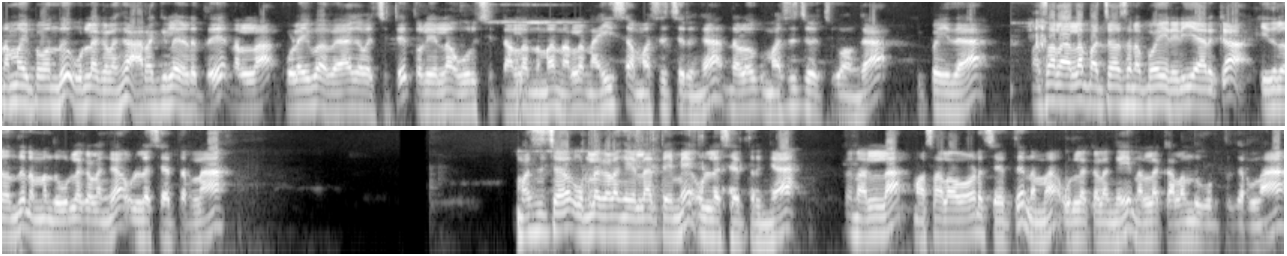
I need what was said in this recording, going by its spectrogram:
நம்ம இப்போ வந்து உருளைக்கிழங்கு அரை கிலோ எடுத்து நல்லா குலைவாக வேக வச்சுட்டு தொழிலெல்லாம் உரிச்சிட்டு நல்லா இந்த மாதிரி நல்லா நைஸாக மசிச்சிருங்க. அந்த அளவுக்கு மசிச்சு வச்சுக்கோங்க. இப்போ இதை மசாலா எல்லாம் பச்சை வாசனை போய் ரெடியாக இருக்கா? இதில் வந்து நம்ம இந்த உருளைக்கிழங்க உள்ளே சேர்த்துடலாம். மசிச்ச உருளைக்கிழங்கு எல்லாத்தையுமே உள்ளே சேர்த்துருங்க. இப்போ நல்லா மசாலாவோடு சேர்த்து நம்ம உருளைக்கிழங்கையும் நல்லா கலந்து கொடுத்துக்கிறலாம்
